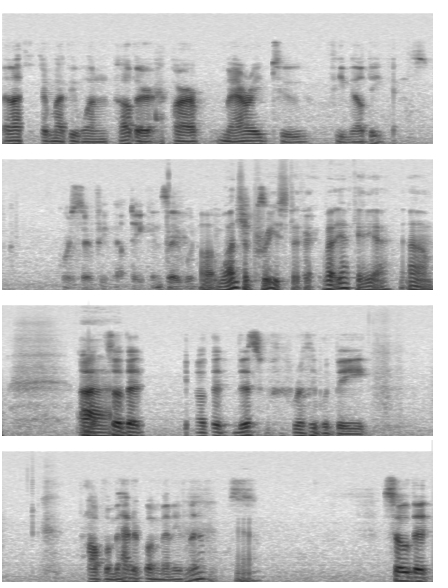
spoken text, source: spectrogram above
and I think there might be one other, are married to female deacons. Of course, they're female deacons. They would. Well, one's a priest, I think. But okay, yeah. Um, Uh, uh, so that you know that this really would be problematic on many levels. Yeah. So that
